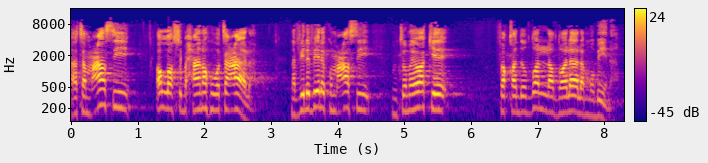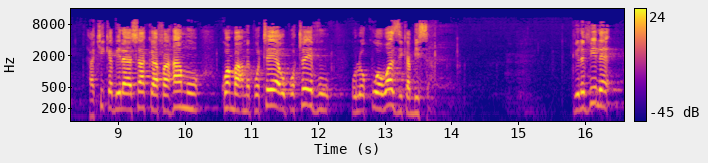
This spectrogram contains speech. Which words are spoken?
atamasi Allah subhanahu wa ta'ala na vile vile kumasi mtume wake faqad dhalla dhalalan mubina. Hakika bila shaka fahamu kwamba amepotea upotevu uliokuwa wazi kabisa. Vile vile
